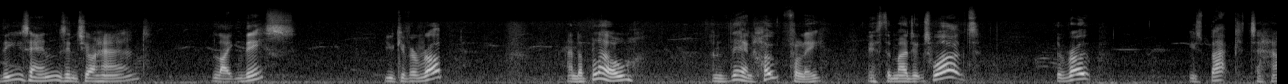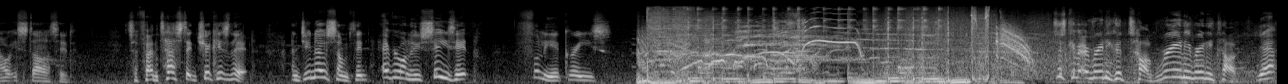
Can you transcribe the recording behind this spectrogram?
these ends into your hand like this. You give a rub and a blow, and then hopefully, if the magic's worked, the rope is back to how it started. It's a fantastic trick, isn't it? And do you know something? Everyone who sees it fully agrees. Just give it a really good tug, really, really tug. Yeah?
